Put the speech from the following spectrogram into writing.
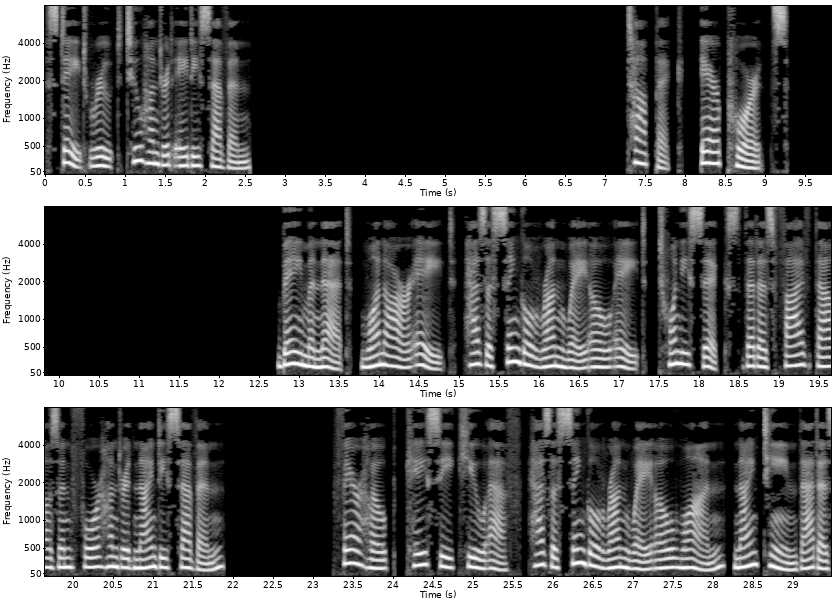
State Route 287 Topic: Airports. Bay Minette, 1R8, has a single runway 08, 26 that is 5,497 Fairhope, KCQF, has a single runway 01, 19 that is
